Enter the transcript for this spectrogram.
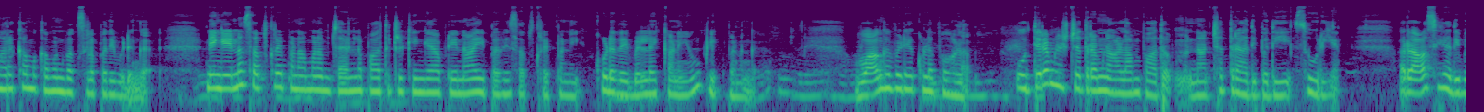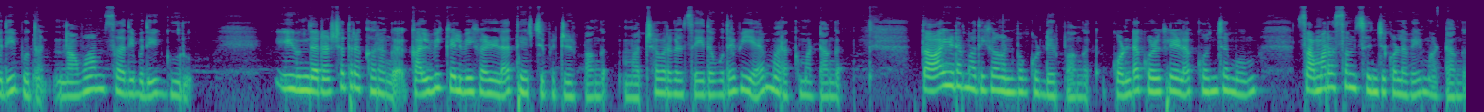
மறக்காமல் கமெண்ட் பாக்ஸில் பதிவிடுங்க. நீங்கள் என்ன சப்ஸ்கிரைப் பண்ணாமல் நம்ம சேனலை பார்த்துட்ருக்கீங்க அப்படின்னா இப்போவே சப்ஸ்கிரைப் பண்ணி கூடவே பெல் ஐக்கானையும் கிளிக் பண்ணுங்கள் வாங்க வீடியோக்குள்ளே போகலாம். உத்திரம் நட்சத்திரம் நாலாம் பாதம். நட்சத்திர அதிபதி சூரியன். ராசி அதிபதி புதன். நவாம்ச அதிபதி குரு. இந்த நட்சத்திரக்காரங்க கல்வி கேள்விகளில் தேர்ச்சி பெற்றிருப்பாங்க. மற்றவர்கள் செய்த உதவியை மறக்க மாட்டாங்க. தாயிடம் அதிக அன்பம் கொண்டிருப்பாங்க. கொண்ட கொள்கையில் கொஞ்சமும் சமரசம் செஞ்சு கொள்ளவே மாட்டாங்க.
